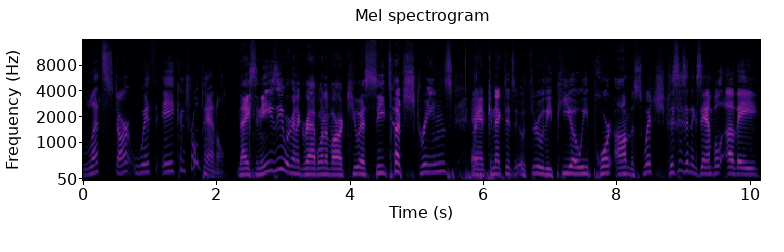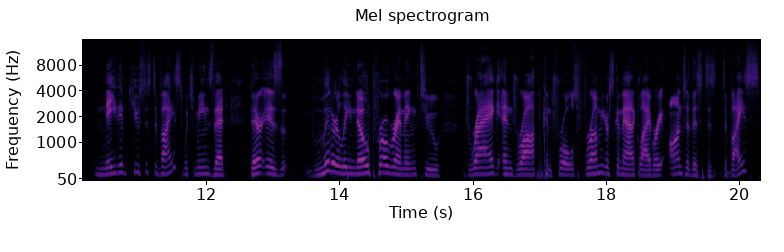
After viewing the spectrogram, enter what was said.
let's start with a control panel. Nice and easy. We're going to grab one of our QSC touch screens and connect it through the PoE port on the switch. This is an example of a native QSys device, which means that there is literally no programming to drag and drop controls from your schematic library onto this device.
